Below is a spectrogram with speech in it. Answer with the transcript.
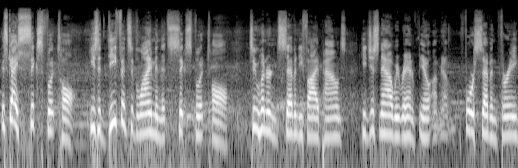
this guy's six foot tall. He's a defensive lineman that's six foot tall, 275 pounds. He just now, we ran, you know, um, 473.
